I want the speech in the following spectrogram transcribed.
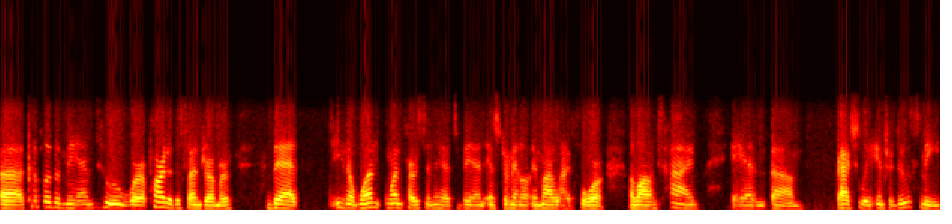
uh, a couple of the men who were a part of the Sun Drummer. That you know, one one person has been instrumental in my life for a long time, and um, actually introduced me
